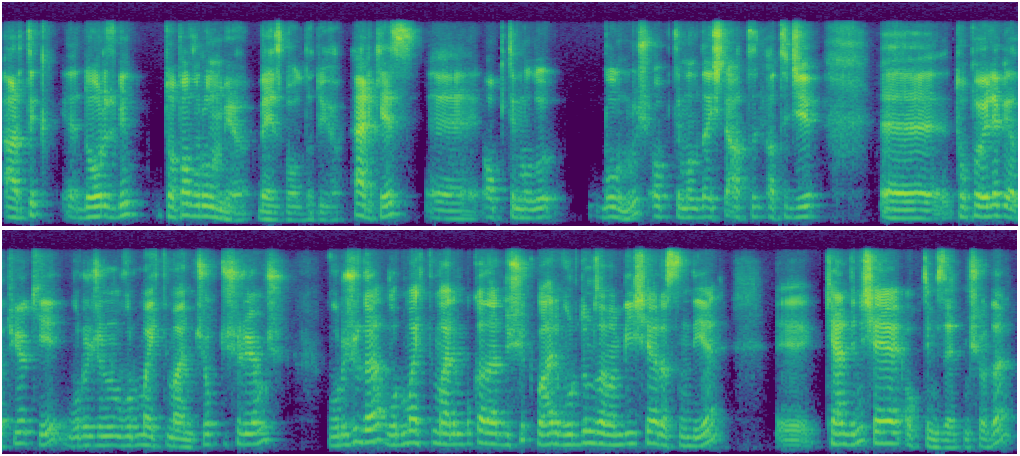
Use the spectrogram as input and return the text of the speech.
Artık e, doğru düzgün topa vurulmuyor beyzbolda diyor. Herkes e, optimal'u bulmuş. Optimal'da işte atı- atıcı e, topu öyle bir atıyor ki vurucunun vurma ihtimalini çok düşürüyormuş. Vurucu da vurma ihtimalim bu kadar düşük bari vurduğum zaman bir işe yarasın diye e, kendini şeye optimize etmiş o da.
